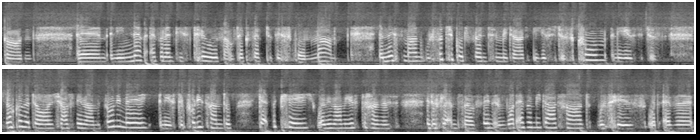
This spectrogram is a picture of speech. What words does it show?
garden, um, and he never ever lent his tools out except to this one man. And this man was such a good friend to my dad. He used to just come and he used to just knock on the door and shout to me mum, it's only me. And he used to put his hand up, get the key where my mum used to hang it, and just let himself in. And whatever my dad had was his. Whatever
